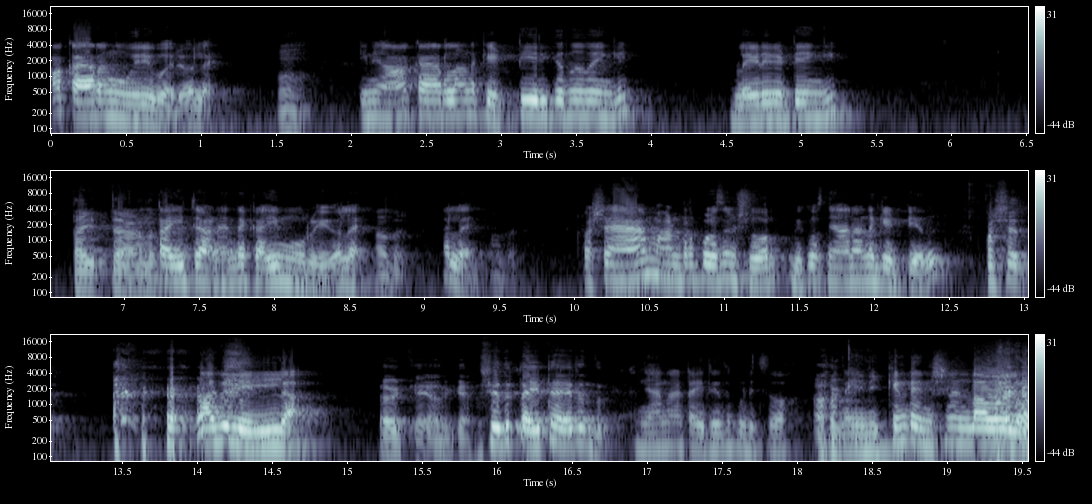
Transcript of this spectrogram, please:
ആ കയറങ്ങ് ഊരി വരും അല്ലേ? ഇനി ആ കയറിലാണ് കെട്ടിയിരിക്കുന്നതെങ്കിൽ ബ്ലേഡ് കെട്ടിയെങ്കിൽ ടൈറ്റ് ആണ് ടൈറ്റ് എന്റെ കൈ മുറിയും അല്ലേ? അതെ. അല്ലേ? പക്ഷെ I am hundred percent sure because ഞാനാണ് കെട്ടിയത്. പക്ഷെ അതിലില്ല. Okay okay. പക്ഷെ ഇത് ടൈറ്റ് ആയിരുന്നു ഞാൻ ആ ടൈറ്റ് ചെയ്ത് പിടിച്ചതാ. എനിക്കും ടെൻഷൻ ഉണ്ടാവുമല്ലോ.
